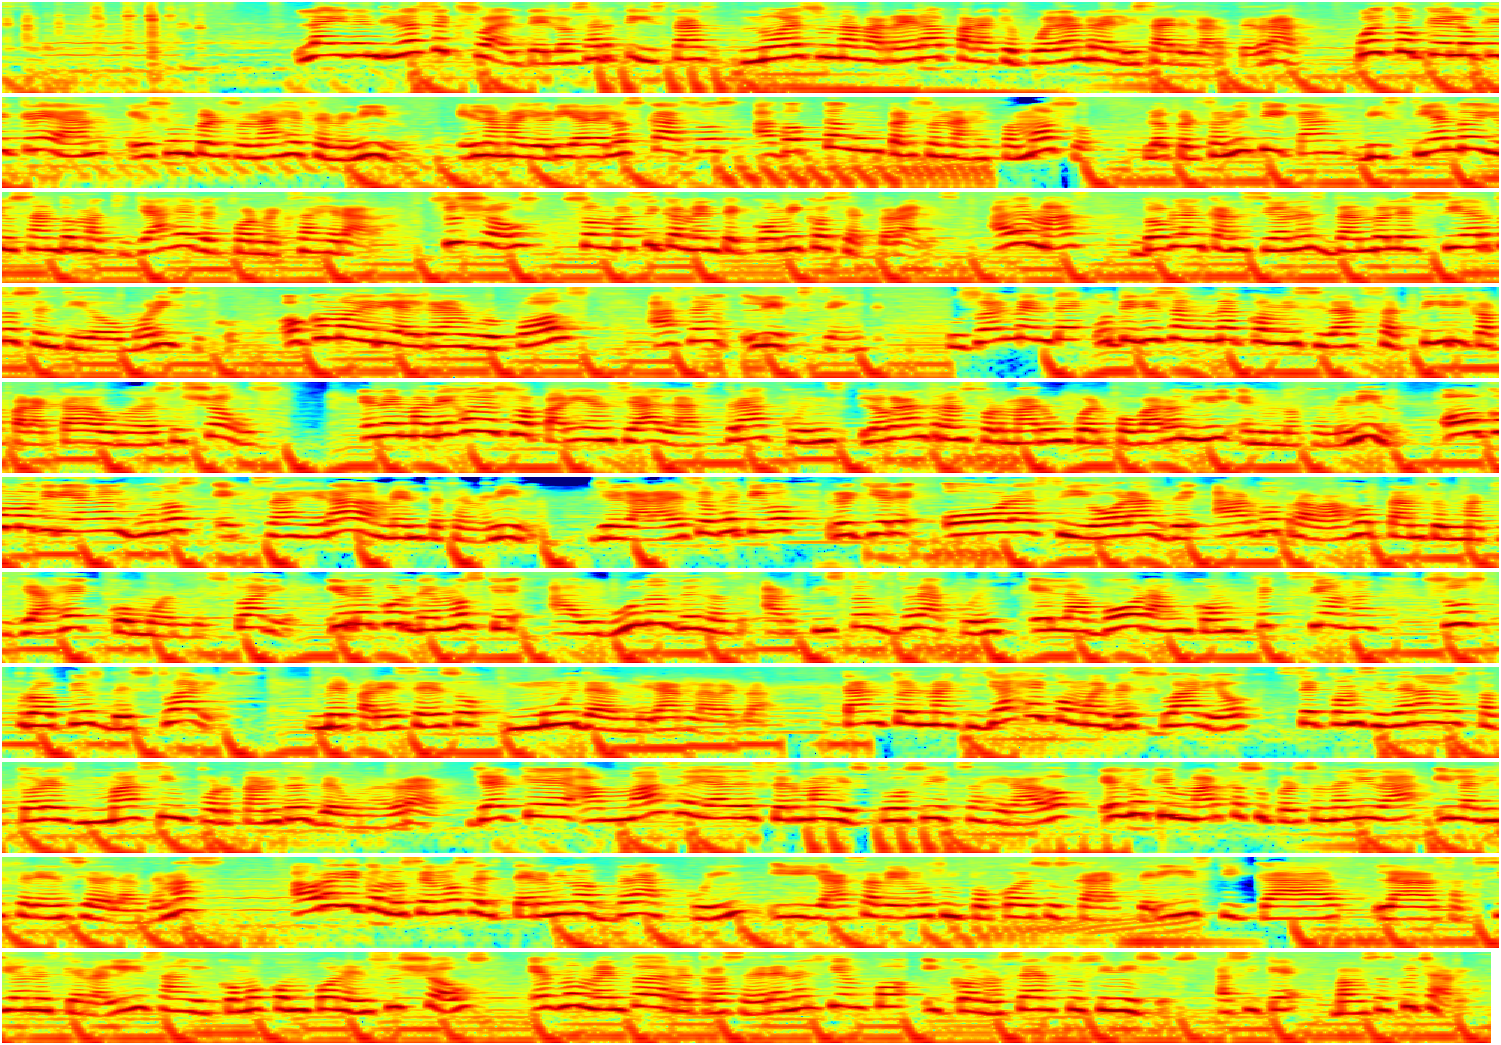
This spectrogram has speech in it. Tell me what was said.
La identidad sexual de los artistas no es una barrera para que puedan realizar el arte drag, puesto que lo que crean es un personaje femenino. En la mayoría de los casos, adoptan un personaje famoso, lo personifican vistiendo y usando maquillaje de forma exagerada. Sus shows son básicamente cómicos y actorales. Además, doblan canciones dándole cierto sentido humorístico. O como diría el gran RuPaul's, hacen lip sync. Usualmente utilizan una comicidad satírica para cada uno de sus shows. En el manejo de su apariencia, las drag queens logran transformar un cuerpo varonil en uno femenino, o como dirían algunos, exageradamente femenino. Llegar a ese objetivo requiere horas y horas de arduo trabajo tanto en maquillaje como en vestuario. Y recordemos que algunas de las artistas drag queens elaboran, confeccionan sus propios vestuarios. Me parece eso muy de admirar, la verdad. Tanto el maquillaje como el vestuario se consideran los factores más importantes de una drag, ya que a más allá de ser majestuoso y exagerado, es lo que marca su personalidad y la diferencia de las demás. Ahora que conocemos el término drag queen y ya sabemos un poco de sus características, las acciones que realizan y cómo componen sus shows, es momento de retroceder en el tiempo y conocer sus inicios. Así que vamos a escucharlo.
